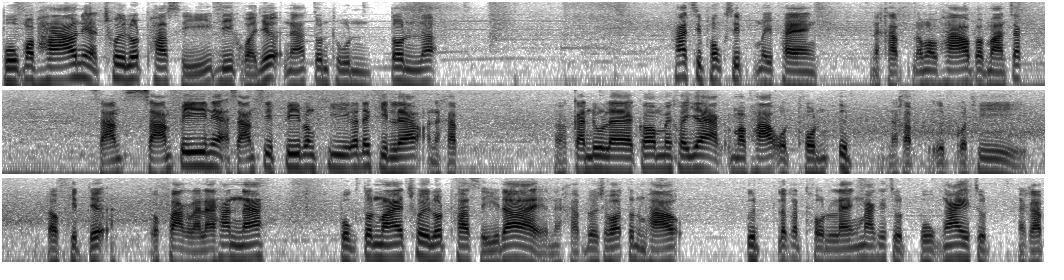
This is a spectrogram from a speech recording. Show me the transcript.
ปลูกมะพร้าวเนี่ยช่วยลดภาษีดีกว่าเยอะนะ ต้นทุนต้นละ 50-60 ไม่แพงนะครับแล้วมะพร้าวประมาณสักสามสามปีเนี่ยสามสิบปีบางทีก็ได้กินแล้วนะครับ การดูแลก็ไม่ค่อยยากมะพร้าวอดทนอึดนะครับอึดกว่าที่เราคิดเยอะก็ฝากหลาย ๆ ท่านนะปลูกต้นไม้ช่วยลดภาษีได้นะครับ โดยเฉพาะต้นมะพร้าวอึดแล้วก็ทนแรงมากที่สุดปลูกง่ายที่สุดนะครับ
